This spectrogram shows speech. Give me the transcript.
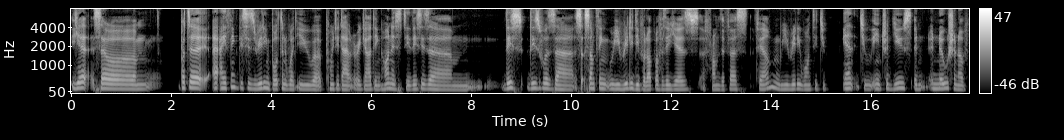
yeah, so um, but uh, I think this is really important what you uh, pointed out regarding honesty. This is um, this this was uh, something we really developed over the years uh, from the first film. We really wanted to to introduce a, a notion of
